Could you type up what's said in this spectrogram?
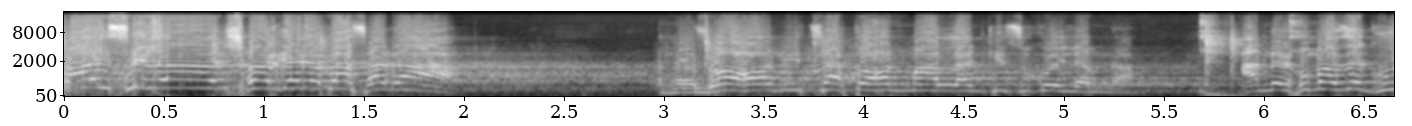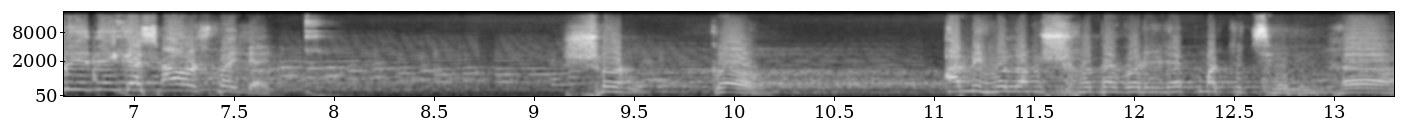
পাইছিলাম সরকারি বাসাটা। হ্যাঁ যখন ইচ্ছা তখন মারলাম কিছু কইলাম না। আনের হুমাজে ঘুরি দেখে সাহস পাই যায় শোন কও। আমি হলাম সদাগরের একমাত্র ছেলে। হ্যাঁ।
